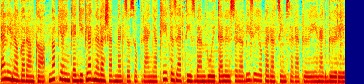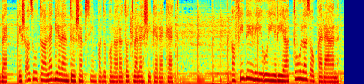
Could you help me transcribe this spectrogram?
Elina Garanka, napjaink egyik legnevesebb mezzoszopránja 2010-ben bújt először a Bizé Opera címszereplőjének bőrébe, és azóta a legjelentősebb színpadokon aratott vele sikereket. A Fidelio írja túl az operán.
